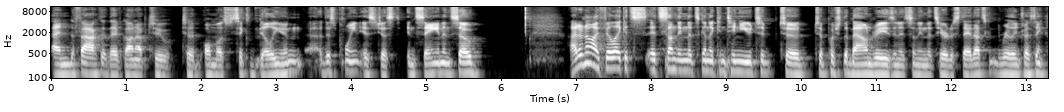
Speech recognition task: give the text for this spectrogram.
and the fact that they've gone up to to almost six billion at this point is just insane. And so I don't know. I feel like it's it's something that's going to continue to to to push the boundaries, and it's something that's here to stay. That's really interesting.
